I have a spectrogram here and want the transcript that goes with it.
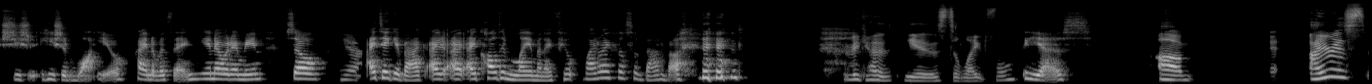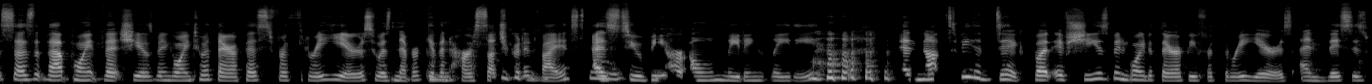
she sh- he should want you kind of a thing. You know what I mean? So Yeah. I take it back. I, I I called him lame, and I feel why do I feel so bad about it? Because he is delightful. yes. Um, eh, Iris says at that point that she has been going to a therapist for three years who has never given mm-hmm. her such good advice as mm-hmm. to be her own leading lady. And not to be a dick, but if she has been going to therapy for three years and this is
